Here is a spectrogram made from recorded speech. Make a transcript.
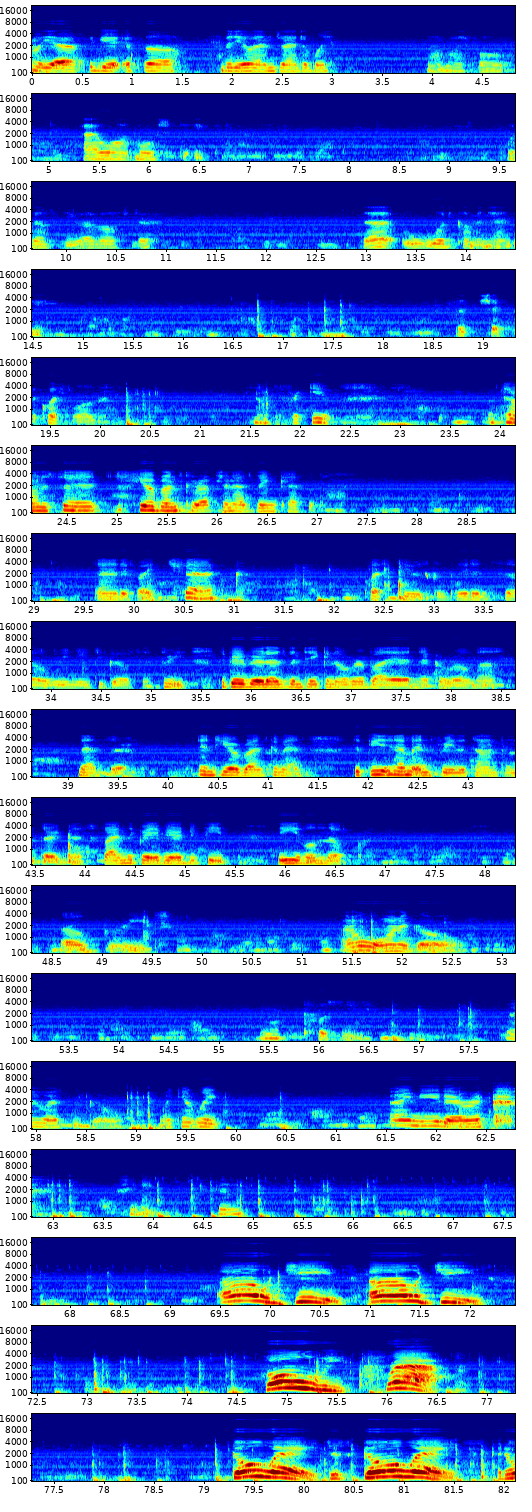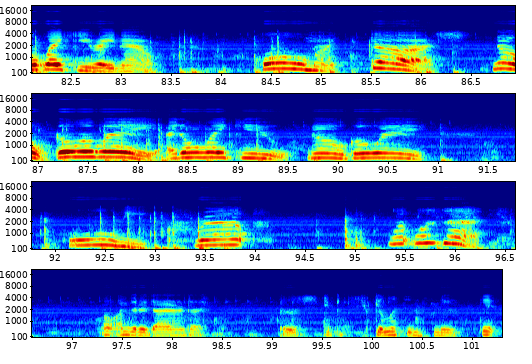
Oh yeah, forget if the video ends randomly. Not my fault. I want more steak. What else do you have, officer? That would come in handy. Let's check the quest log. No, frick you. The town is said Herobrine's corruption has been cast upon. And if I check, quest 2 is completed, so we need to go to 3. The graveyard has been taken over by a Necroma Mancer in Herobrine's command. Defeat him and free the town from darkness. Find the graveyard, defeat the evil Nook. Oh, great. I don't want to go. I'm a pussy. Do I have to go? I can't, like... I need Eric. I need him. Oh, jeez. Oh, jeez. Holy crap. Go away. Just go away. I don't like you right now. Oh my gosh. No, go away. I don't like you. No, go away. Holy crap. What was that? Oh, I'm gonna die, aren't I? Stupid skeletons knew. They...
